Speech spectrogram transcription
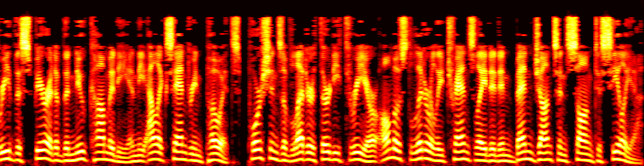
breathe the spirit of the New Comedy and the Alexandrine poets. Portions of Letter 33 are almost literally translated in Ben Jonson's song to Celia,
